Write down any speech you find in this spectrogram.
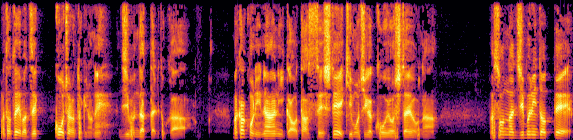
まあ、例えば絶好調の時のね自分だったりとか、まあ、過去に何かを達成して気持ちが高揚したような、まあ、そんな自分にとって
